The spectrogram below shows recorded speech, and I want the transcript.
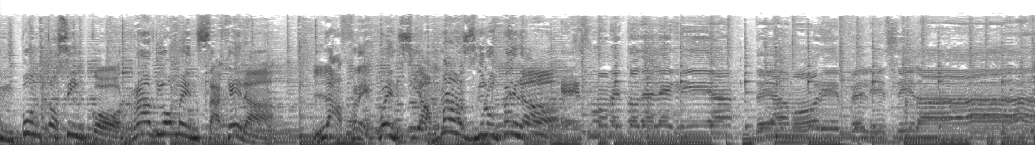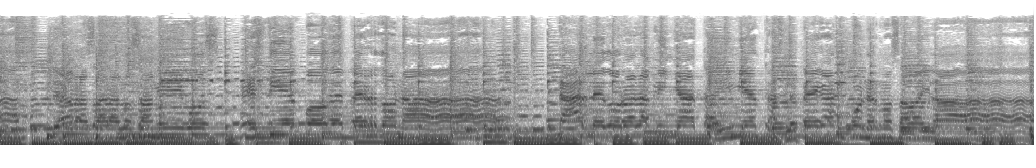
100.5 Radio Mensajera, la frecuencia más grupera. Es momento de alegría, de amor y felicidad. De abrazar a los amigos, es tiempo de perdonar. Darle duro a la piñata y mientras le pegan, ponernos a bailar.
